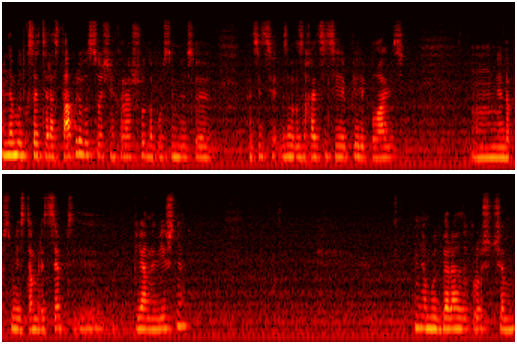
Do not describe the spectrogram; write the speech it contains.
Она будет, кстати, растапливаться очень хорошо, допустим, если хотите, захотите переплавить. У меня, допустим, есть там рецепт пьяной вишни. У меня будет гораздо проще, чем,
